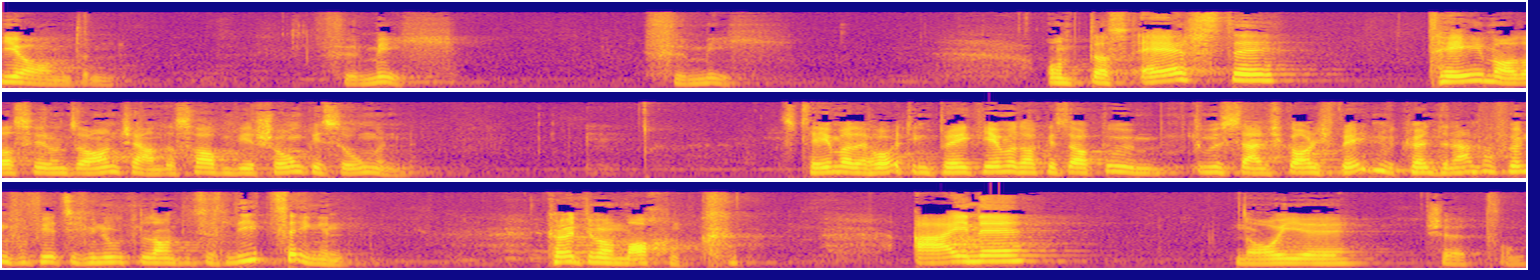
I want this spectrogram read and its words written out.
die anderen. Für mich. Für mich. Und das erste Thema, das wir uns anschauen, das haben wir schon gesungen. Das Thema der heutigen Predigt, jemand hat gesagt, du, du musst eigentlich gar nicht beten, wir könnten einfach 45 Minuten lang dieses Lied singen. Könnte man machen. Eine neue Schöpfung.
